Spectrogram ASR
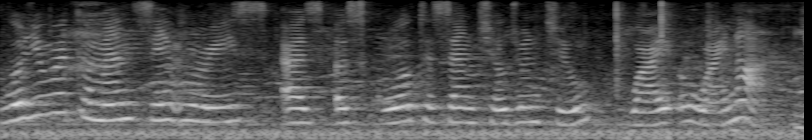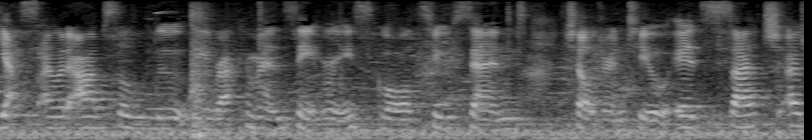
Would you recommend St. Maurice as a school to send children to? Why or why not? yes, I would absolutely recommend St. Maurice School to send children to. It's such a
